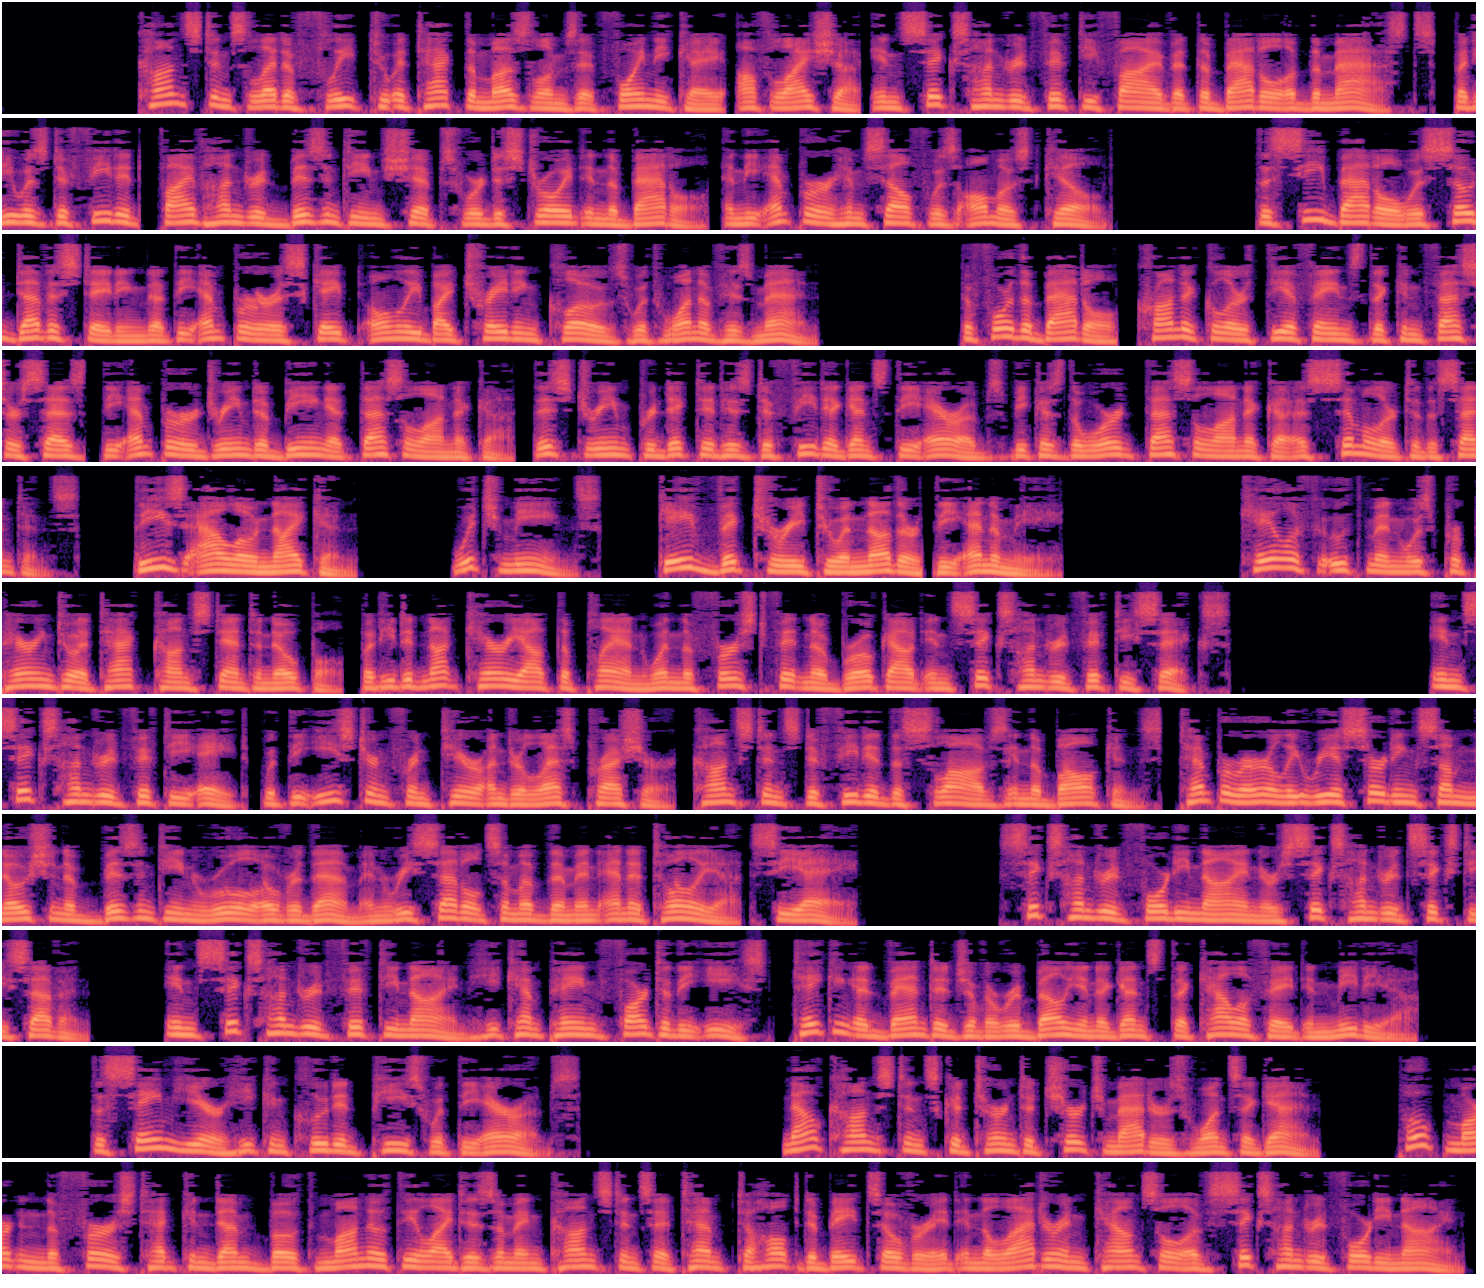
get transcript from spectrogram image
Constans led a fleet to attack the Muslims at Phoinike off Lycia in 655 at the Battle of the Masts, but he was defeated, 500 Byzantine ships were destroyed in the battle, and the emperor himself was almost killed. The sea battle was so devastating that the emperor escaped only by trading clothes with one of his men. Before the battle, chronicler Theophanes the Confessor says, the emperor dreamed of being at Thessalonica. This dream predicted his defeat against the Arabs because the word Thessalonica is similar to the sentence, These allo Nikon, which means, gave victory to another the enemy. Caliph Uthman was preparing to attack Constantinople, but he did not carry out the plan when the first fitna broke out in 656. In 658, with the eastern frontier under less pressure, Constans defeated the Slavs in the Balkans, temporarily reasserting some notion of Byzantine rule over them and resettled some of them in Anatolia ca. 649 or 667. In 659 he campaigned far to the east, taking advantage of a rebellion against the caliphate in Media. The same year he concluded peace with the Arabs. Now Constans could turn to church matters once again. Pope Martin I had condemned both monothelitism and Constans' attempt to halt debates over it in the Lateran Council of 649.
